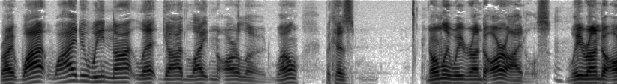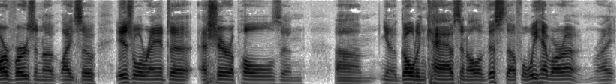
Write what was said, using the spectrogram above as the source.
right? Why why do we not let God lighten our load? Well, because normally we run to our idols. We run to our version of like so Israel ran to Asherah poles and um, you know golden calves and all of this stuff. Well, we have our own, right?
